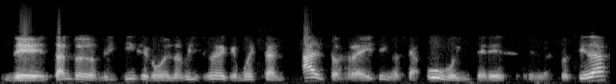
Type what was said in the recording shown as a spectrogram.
de tanto de 2015 como del 2019 que muestran altos ratings, o sea, hubo interés en la sociedad.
